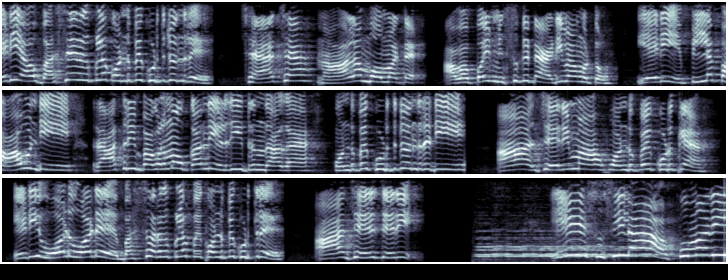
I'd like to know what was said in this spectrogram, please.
ஏடி அவ பஸ் ஏறதுக்குள்ள கொண்டு போய் கொடுத்துட்டு வந்துரு சே சே நானும் போக மாட்டேன் அவ போய் மிஸ் கிட்ட அடி வாங்கட்டும் ஏடி பிள்ளை பாவுண்டி ராத்திரி பகலமா உட்கார்ந்து எழுதிட்டு இருந்தாங்க கொண்டு போய் கொடுத்துட்டு வந்துருடி ஆ சரிம்மா கொண்டு போய் கொடுக்கேன் எடி ஓடு ஓடு பஸ் வரதுக்குள்ள போய் கொண்டு போய் கொடுத்துரு ஆ சரி சரி ஏய் சுசீலா குமாரி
